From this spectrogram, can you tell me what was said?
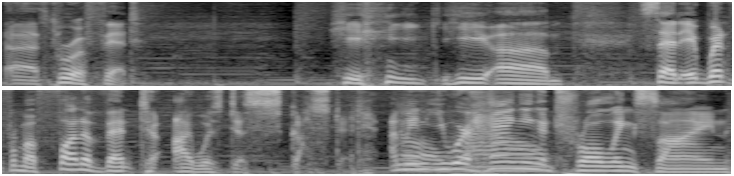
uh, threw a fit. He he he um, said it went from a fun event to I was disgusted. I mean, Oh, you were wow. hanging a trolling sign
